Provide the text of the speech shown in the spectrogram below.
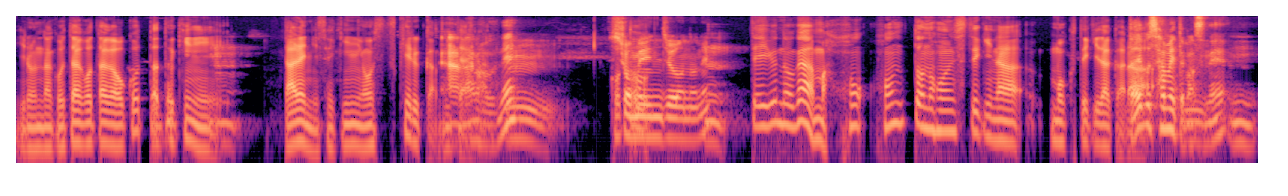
ういろんなごたごたが起こった時にうん。誰に責任を押し付けるかみたあいなっなるほどね。うん。こと。書面上のね、うん。ていうのが、まあ、ほ本当の本質的な目的だから。だいぶ冷めてますね。うん。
